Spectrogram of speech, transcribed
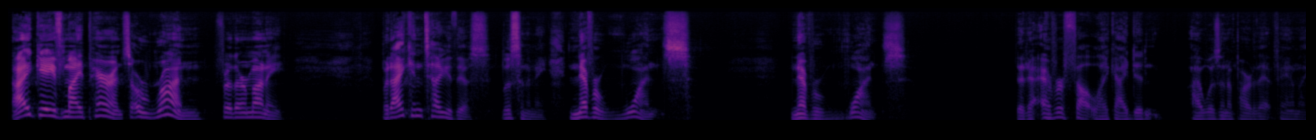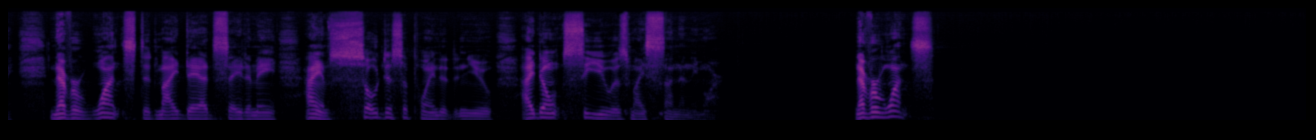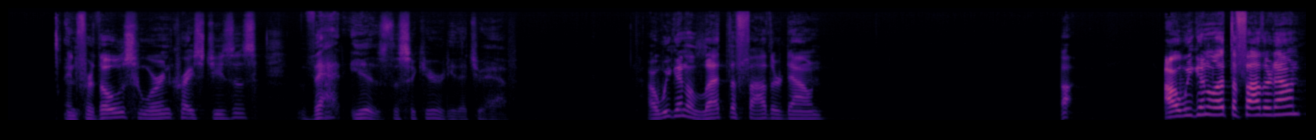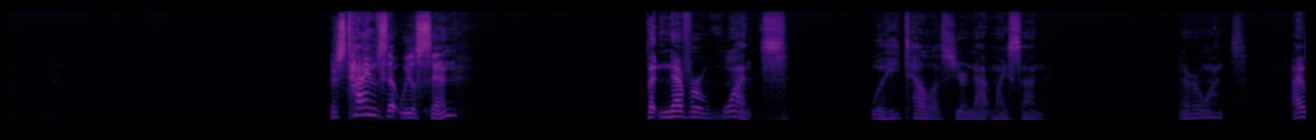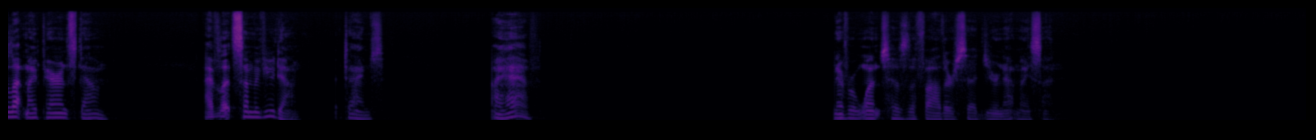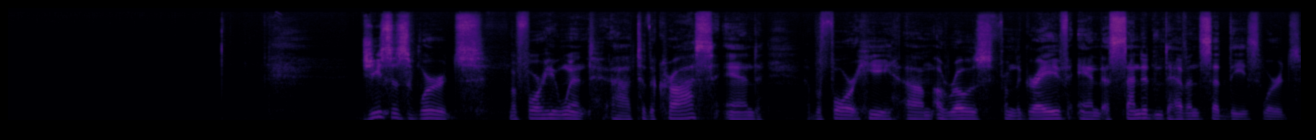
I gave my parents a run for their money. But I can tell you this listen to me. Never once, never once did I ever felt like I didn't I wasn't a part of that family. Never once did my dad say to me, I am so disappointed in you. I don't see you as my son anymore. Never once. And for those who are in Christ Jesus, that is the security that you have. Are we going to let the Father down? Uh, are we going to let the Father down? There's times that we'll sin, but never once will He tell us, You're not my son. Never once. I let my parents down. I've let some of you down at times. I have. Never once has the Father said, You're not my son. Jesus' words before he went uh, to the cross and before he um, arose from the grave and ascended into heaven said these words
